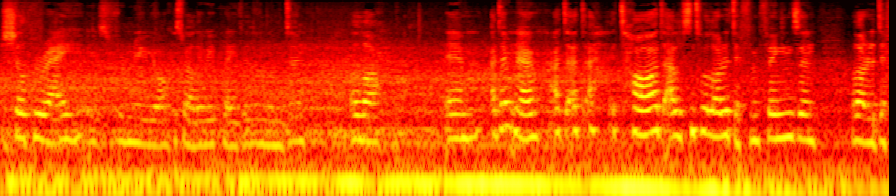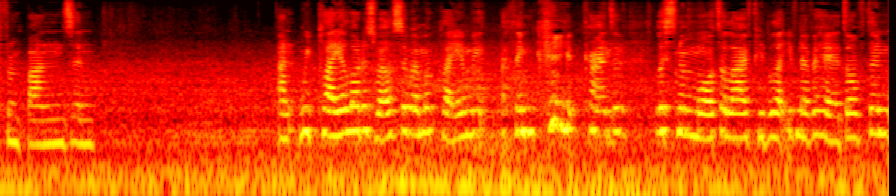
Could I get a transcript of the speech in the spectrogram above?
Shilpa Ray, who's from New York as well, who we played in London a lot. Um, I don't know. I, I- it's hard. I listen to a lot of different things and a lot of different bands and and we play a lot as well. So when we're playing, we I think kind of listening more to live people that you've never heard of than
